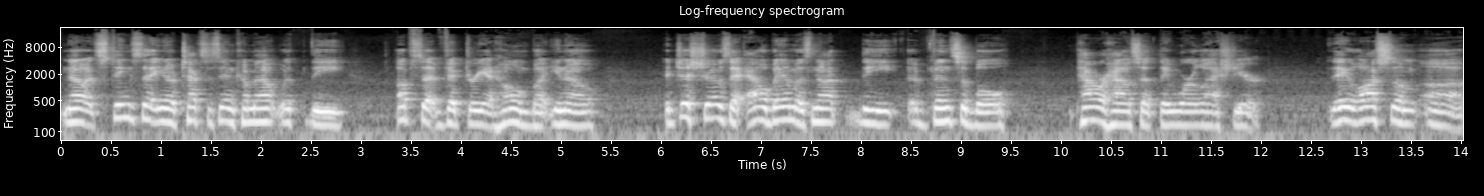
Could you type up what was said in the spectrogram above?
Now it stings that you know Texas didn't come out with the upset victory at home, but you know it just shows that Alabama is not the invincible powerhouse that they were last year they lost some uh,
